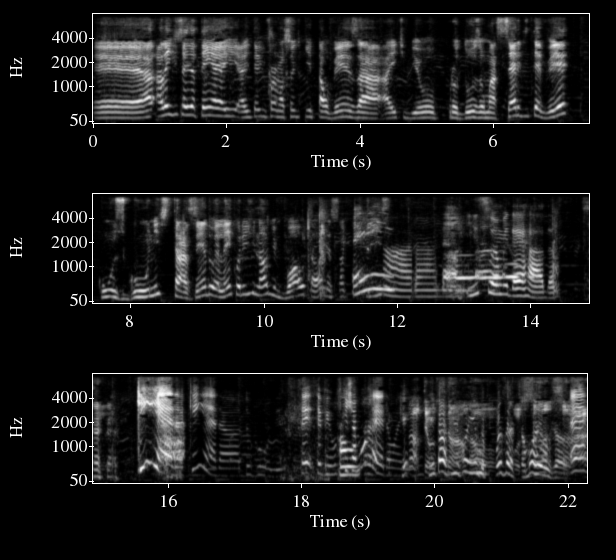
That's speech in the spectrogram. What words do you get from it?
É, além disso, ainda tem aí, a gente teve informações de que talvez a, a HBO produza uma série de TV com os Goonies, trazendo o elenco original de volta. Olha só que. Caralho, isso é uma ideia errada. Quem era? Quem era do Goonies? Te- teve uns que já morreram aí. Quem- Não, tem Quem tá não, vivo não, ainda? Pois é, já morreu já. É.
